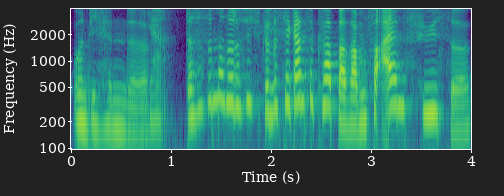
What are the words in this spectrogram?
und die Hände. Ja. Das ist immer so das Wichtigste. Und ist der ganze Körper warm, und vor allem Füße.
